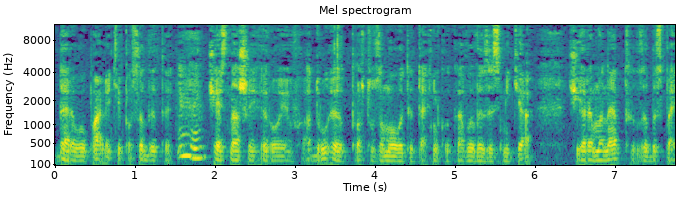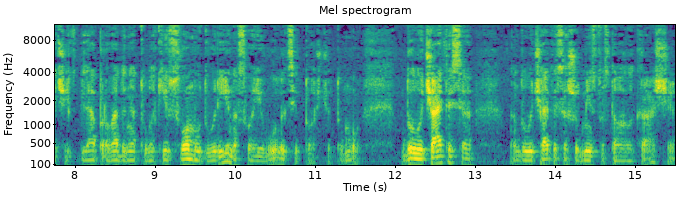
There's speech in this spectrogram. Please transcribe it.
дерево пам'яті посадити в честь наших героїв. А друге просто замовити техніку, яка вивезе сміття чи ремонент забезпечить для проведення толоків в своєму дворі, на своїй вулиці тощо. Тому долучайтеся, долучайтеся, щоб місто ставало краще.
